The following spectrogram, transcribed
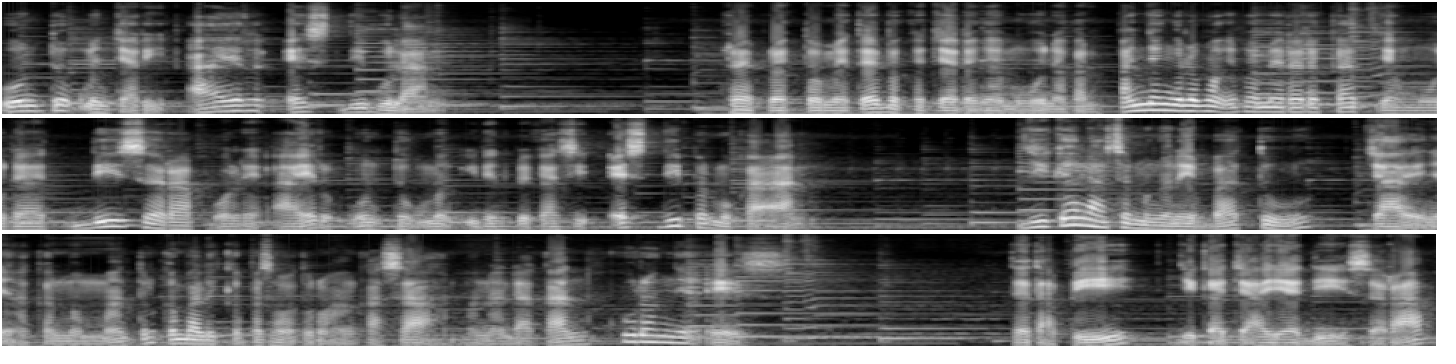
untuk mencari air es di bulan. Reflektometer bekerja dengan menggunakan panjang gelombang inframerah dekat yang mudah diserap oleh air untuk mengidentifikasi es di permukaan. Jika laser mengenai batu, cahayanya akan memantul kembali ke pesawat ruang angkasa, menandakan kurangnya es. Tetapi, jika cahaya diserap,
